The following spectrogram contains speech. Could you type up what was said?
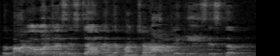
the Bhagavata system and the Pancharatriki system.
